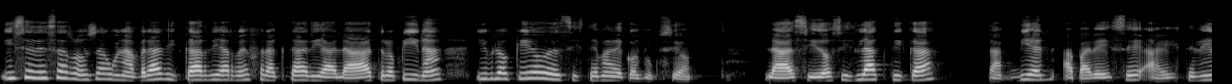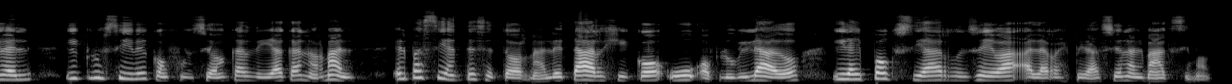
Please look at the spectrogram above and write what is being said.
y se desarrolla una bradicardia refractaria a la atropina y bloqueo del sistema de conducción. La acidosis láctica también aparece a este nivel, inclusive con función cardíaca normal. El paciente se torna letárgico u obnubilado y la hipoxia lleva a la respiración al máximo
